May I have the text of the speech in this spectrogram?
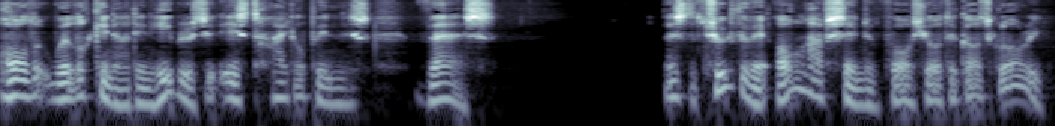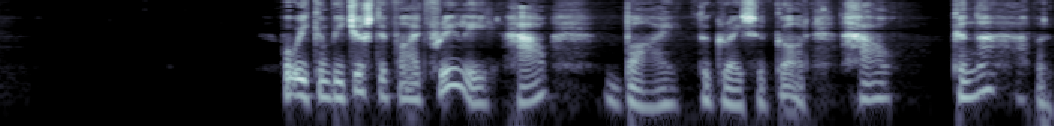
All that we're looking at in Hebrews is tied up in this verse. There's the truth of it. All have sinned and fall short of God's glory. But we can be justified freely. How? By the grace of God. How can that happen?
